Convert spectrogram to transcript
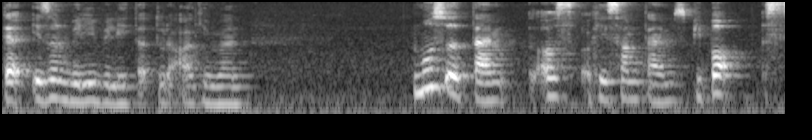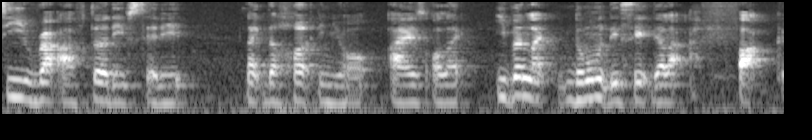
that isn't really related to the argument. Most of the time, okay, sometimes people see right after they've said it, like the hurt in your eyes, or like even like the moment they say it, they're like, ah, "Fuck,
